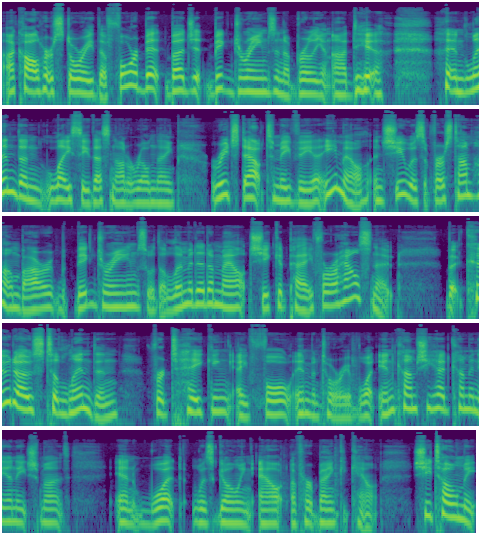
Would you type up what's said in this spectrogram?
I call her story the 4-bit budget, big dreams and a brilliant idea. And Lyndon Lacey, that's not a real name, reached out to me via email and she was a first-time home buyer with big dreams with a limited amount she could pay for a house note. But kudos to Lyndon for taking a full inventory of what income she had coming in each month and what was going out of her bank account. She told me,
